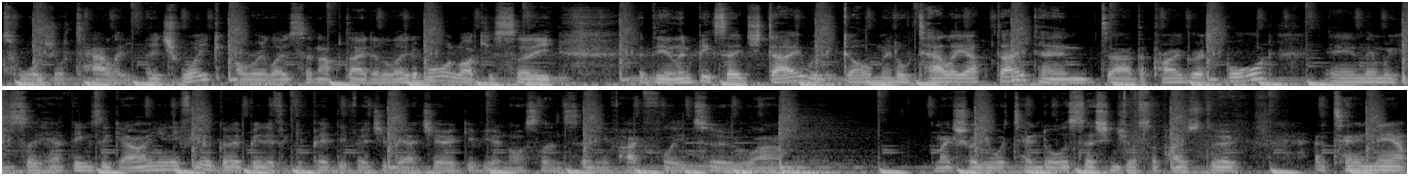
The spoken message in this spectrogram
towards your tally. Each week, I'll release an updated leaderboard like you see at the Olympics each day with a gold medal tally update and uh, the progress board. And then we can see how things are going. And if you've got a bit of a competitive edge about you, give you a nice little incentive, hopefully, to um, make sure you attend all the sessions you're supposed to attend. Now,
